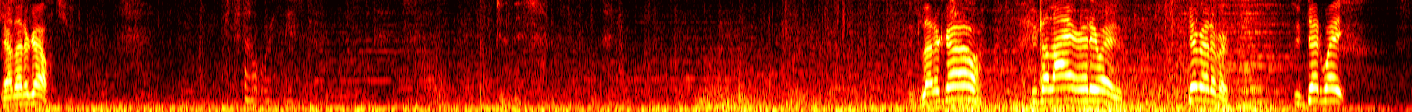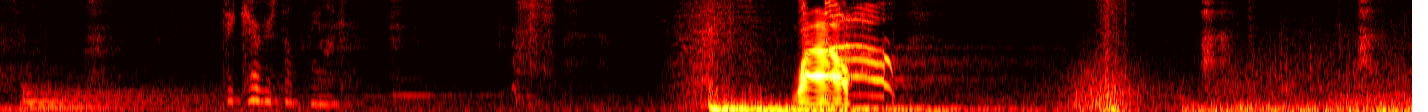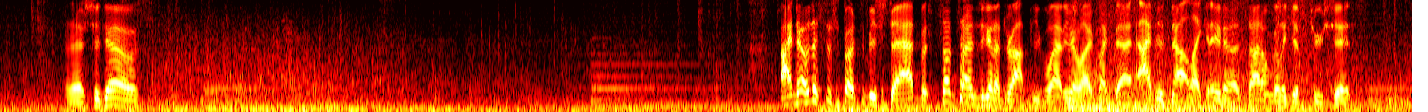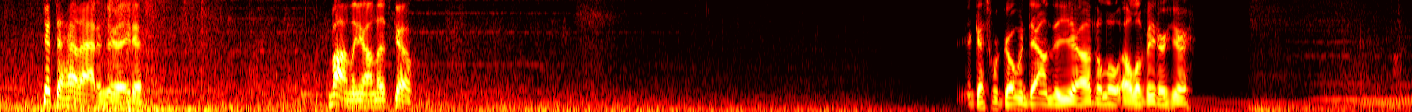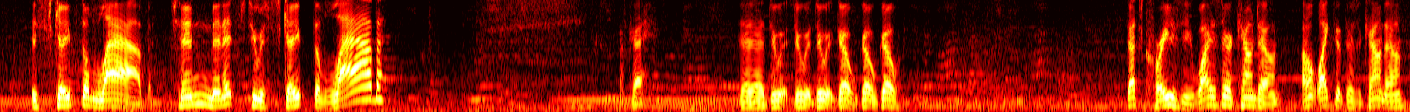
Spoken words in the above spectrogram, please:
Yeah, let her go. It's not worth it. Don't do this. Just let her go. She's a liar, anyways. Get rid of her. She's dead weight. Take care of yourself, Leon. Wow. There she goes. I know this is supposed to be sad, but sometimes you gotta drop people out of your life like that. I did not like Ada, so I don't really give two shits. Get the hell out of here, Ada. Come on, Leon, let's go. Guess we're going down the uh, the little elevator here. Escape the lab. Ten minutes to escape the lab. Okay. Yeah, yeah, do it, do it, do it. Go, go, go. That's crazy. Why is there a countdown? I don't like that there's a countdown.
